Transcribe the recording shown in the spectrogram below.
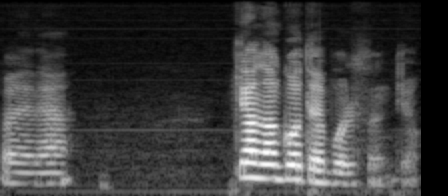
Păi da. Chiar la Göteborg sunt eu.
